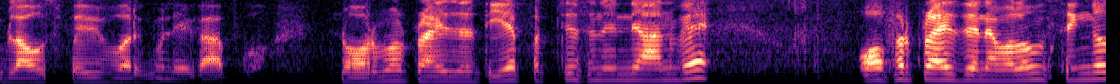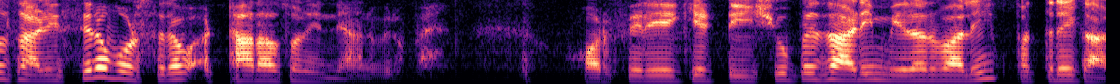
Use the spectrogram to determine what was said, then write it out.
ब्लाउज पे भी वर्क मिलेगा आपको। नॉर्मल प्राइस रहती है पच्चीस निन्यानवे। ऑफ़र प्राइस देने वाला हूँ सिंगल साड़ी सिर्फ़ और सिर्फ़ अट्ठारह सौ निन्यानवे रुपये और फिर एक ये टिश्यू पे साड़ी मिरर वाली, पतरे का,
